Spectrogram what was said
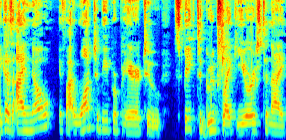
because I know if I want to be prepared to speak to groups like yours tonight,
